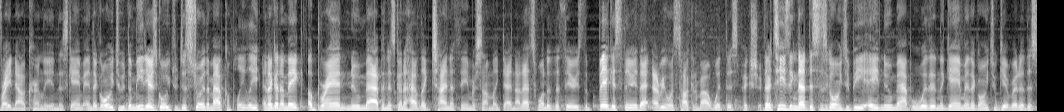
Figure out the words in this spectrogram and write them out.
right now currently in this game. And they're going to, the meteor is going to destroy the map completely. And they're going to make a brand new map and it's going to have like China theme or something like that. Now that's one of the theories, the biggest theory that everyone's talking about with this picture. They're teasing that this is going to be a new map within the game and they're going to get rid of this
